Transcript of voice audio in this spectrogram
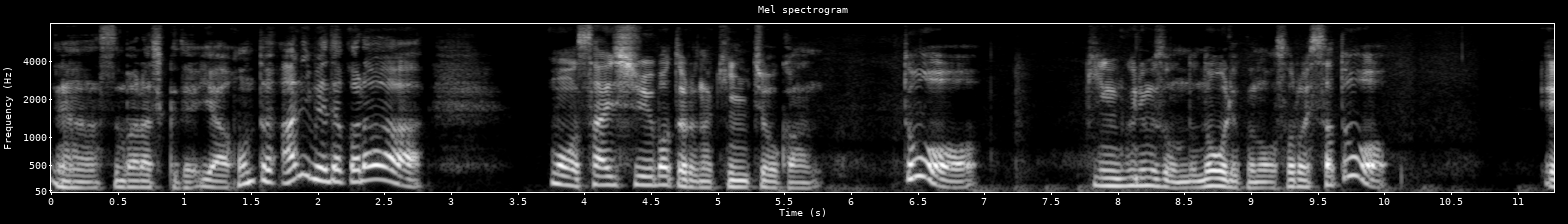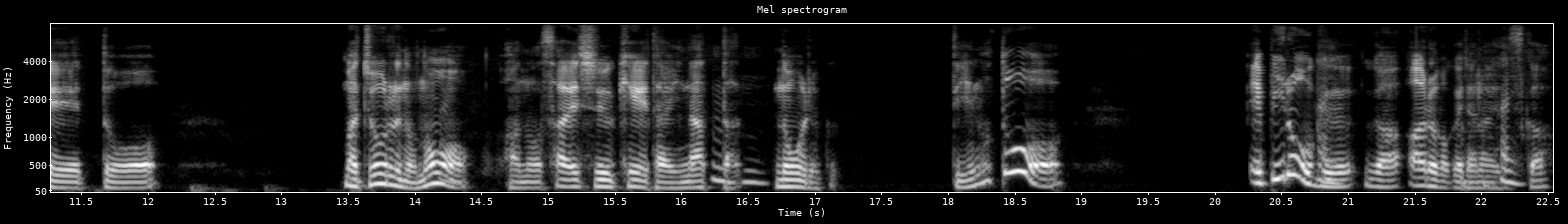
うん、素晴らしくて。いや、本当にアニメだから、もう最終バトルの緊張感と、キンググリムゾンの能力の恐ろしさと、えーっと、まあ、ジョルノの、あの、最終形態になった能力っていうのと、エピローグがあるわけじゃないですか。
